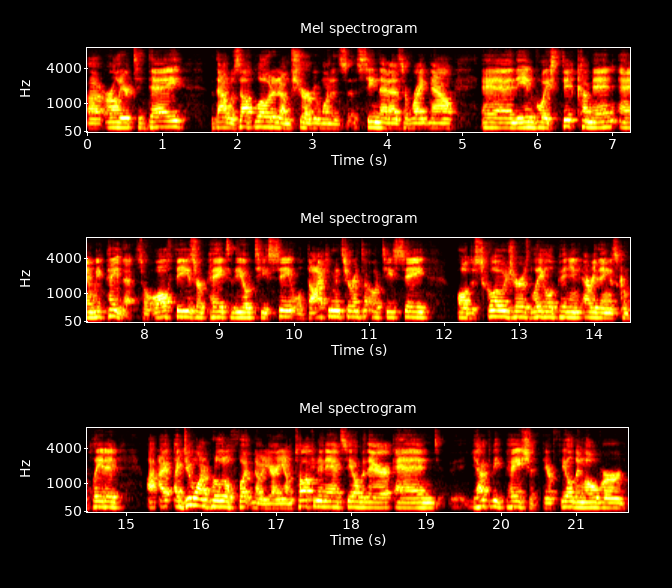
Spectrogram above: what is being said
earlier today. That was uploaded. I'm sure everyone has seen that as of right now and the invoice did come in and we paid that. So all fees are paid to the OTC, all documents are into OTC, all disclosures, legal opinion, everything is completed. I, I do want to put a little footnote here. I'm talking to Nancy over there, and you have to be patient. They're fielding over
